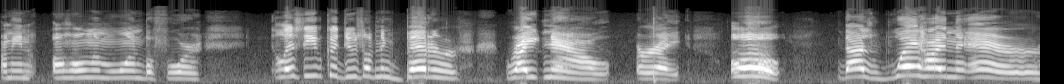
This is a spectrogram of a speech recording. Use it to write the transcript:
I mean, a hole in one before. Let's see if he could do something better right now. All right. Oh, that's way high in the air,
